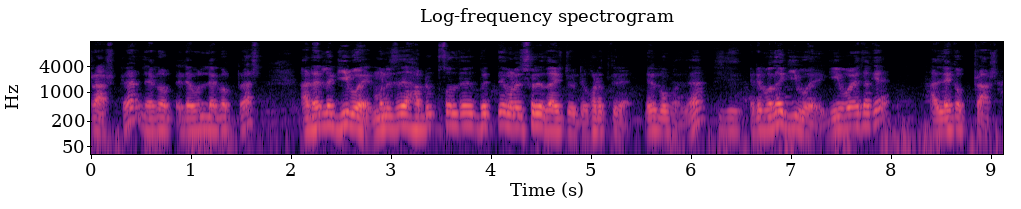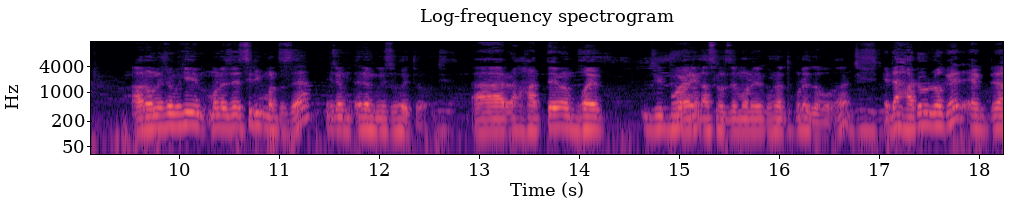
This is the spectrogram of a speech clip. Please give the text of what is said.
ট্রাস্ট হ্যাঁ? ল্যাক অফ এটা বলে ল্যাক অফ ট্রাস্ট আর এটা হলো গিভ ওয়ে মানে যে হাঁটু চলতে ফিরতে মানে সরে যায় একটু একটু হঠাৎ করে এরকম হয় হ্যাঁ? এটা বলা হয় ওয়ে গিভ ওয়ে থাকে আর ল্যাক অফ ট্রাস্ট আর অনেক সময় কি মানে যে সিরিক মারতেছে হ্যাঁ? এরকম এরকম কিছু হইতো জি। আর হাঁটতে ভয় ভয় কাজ করছে মনে হয় ঘোড়াতে পড়ে যাব হ্যাঁ। এটা হাঁটুর রোগের একটা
